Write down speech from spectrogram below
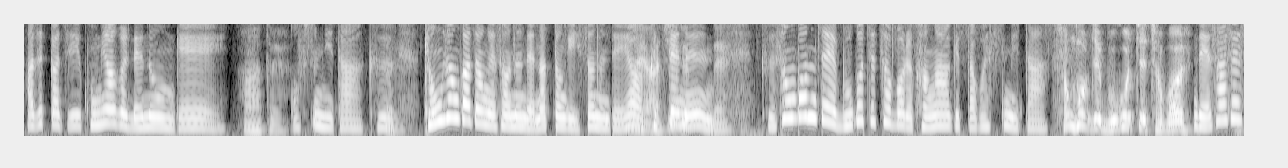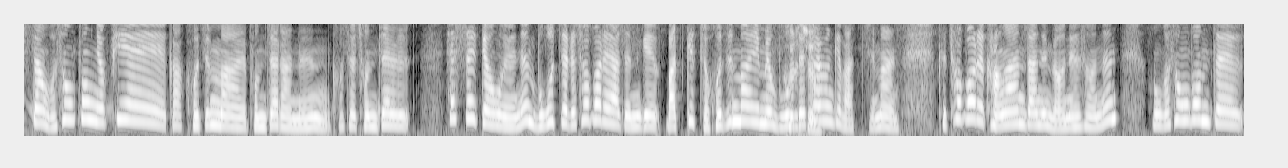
아직까지 공약을 내놓은 게 아, 네. 없습니다. 그 네. 경선 과정에서는 내놨던 게 있었는데요. 네, 아직은, 그때는 네. 그 성범죄 무고죄 처벌을 강화하겠다고 했습니다. 성범죄 무고죄 처벌. 네, 사실상 뭐 성폭력 피해가 거짓말 범죄라는 것을 전제를 했을 경우에는 무고죄를 처벌해야 되는 게 맞겠죠. 거짓말이면 무고죄 그렇죠. 게 맞지만 그 처벌을 강화한다는 면에서는 뭔가 성범죄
